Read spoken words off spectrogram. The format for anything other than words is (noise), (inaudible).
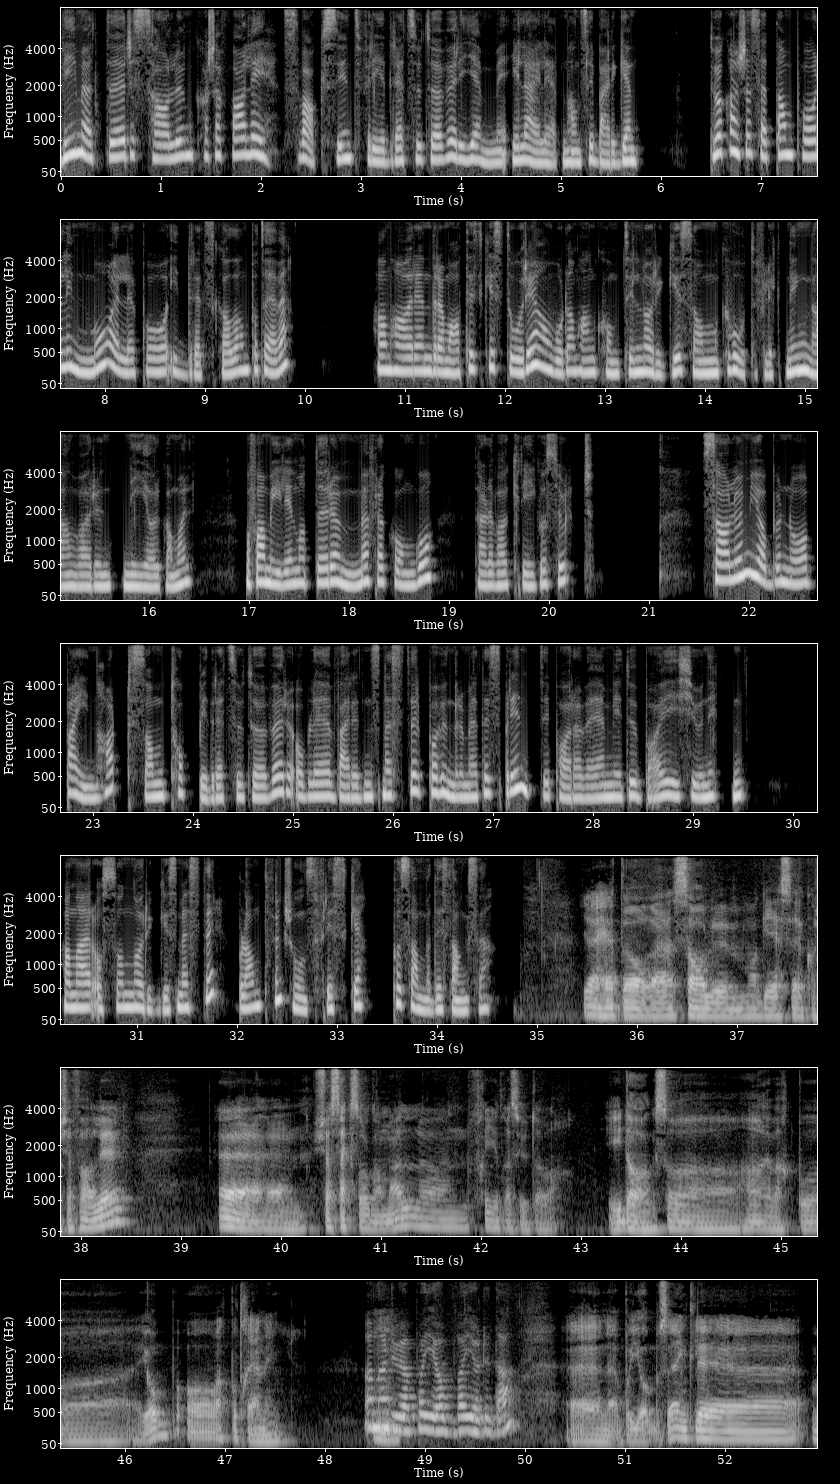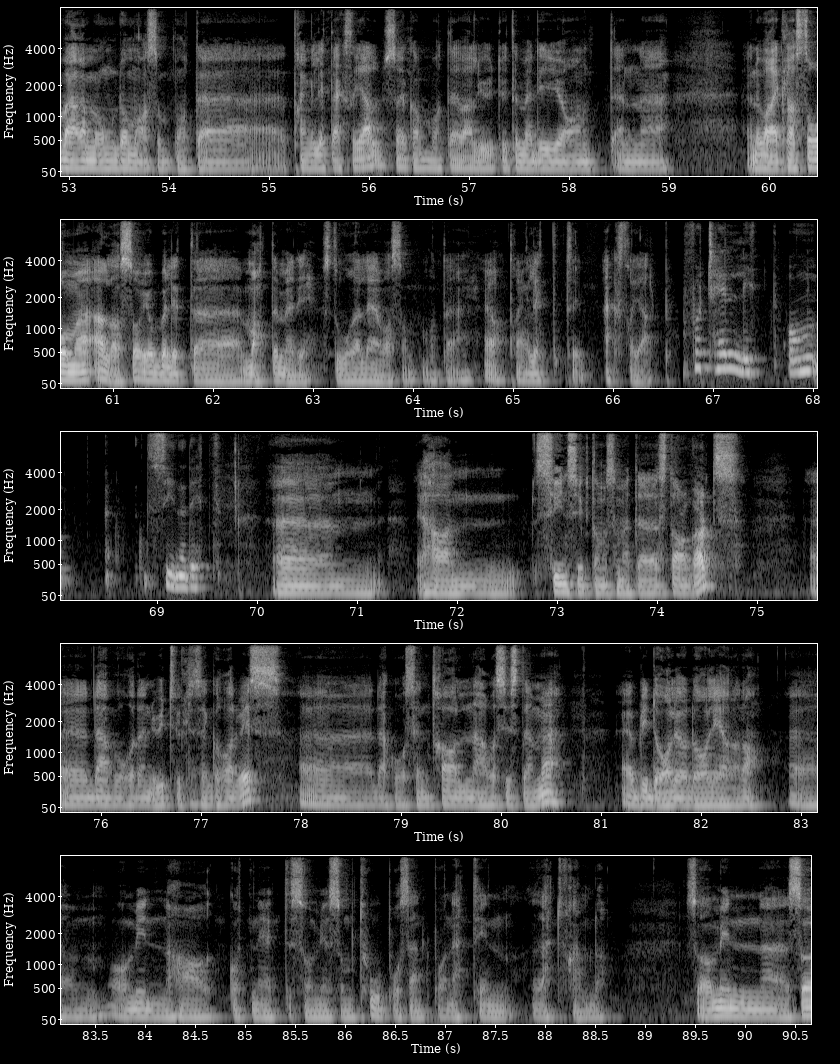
Vi møter Salum Kashafali, svaksynt friidrettsutøver hjemme i leiligheten hans i Bergen. Du har kanskje sett ham på Lindmo eller på Idrettsgallaen på TV? Han har en dramatisk historie om hvordan han kom til Norge som kvoteflyktning da han var rundt ni år gammel, og familien måtte rømme fra Kongo der det var krig og sult. Salum jobber nå beinhardt som toppidrettsutøver og ble verdensmester på 100 meter sprint i para-VM i Dubai i 2019. Han er også norgesmester blant funksjonsfriske på samme distanse. Jeg heter eh, Salum Magese. Jeg er 26 år gammel og en friidrettsutøver. I dag så har jeg vært på jobb og vært på trening. Og når du er på jobb, hva gjør du da? Eh, når jeg er på jobb, så er egentlig å være med ungdommer som på en måte trenger litt ekstra hjelp, så jeg kan på en måte være litt ute med de og annet enn, eh, enn å være i klasserommet. Eller så jobbe litt matte med de store elever som på en måte ja, trenger litt ekstra hjelp. Fortell litt om synet ditt. Jeg har en synssykdom som heter Stargards. Eh, der hvor den utvikler seg gradvis. Eh, der hvor sentralnervesystemet eh, blir dårligere og dårligere. da. Og min har gått ned til så mye som 2% på netthinnen rett frem. da. Så, min, så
